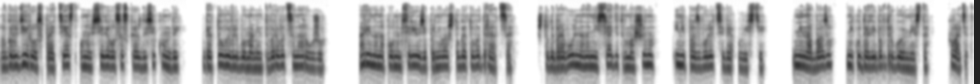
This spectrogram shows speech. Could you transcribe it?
В груди рос протест, он усиливался с каждой секундой, готовый в любой момент вырваться наружу. Арина на полном серьезе поняла, что готова драться, что добровольно она не сядет в машину и не позволит себя увести. Ни на базу, ни куда-либо в другое место. Хватит.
